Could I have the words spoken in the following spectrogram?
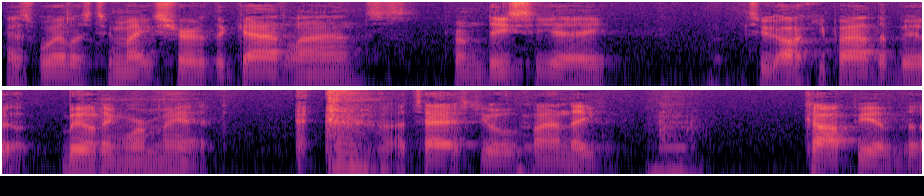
as well as to make sure the guidelines from DCA to occupy the buil- building were met. Attached, you'll find a copy of the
